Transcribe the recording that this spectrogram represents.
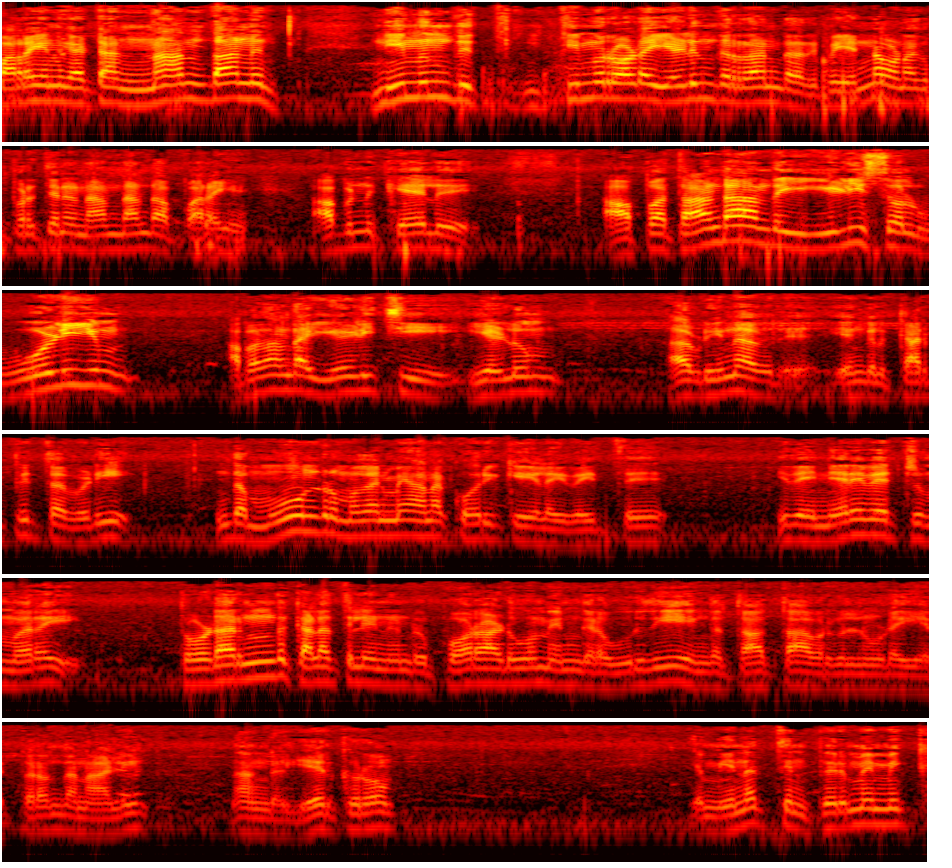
பறையன்னு கேட்டா நான் தான் நிமிந்து திமிரோட எழுந்துடுறான்றார். இப்போ என்ன உனக்கு பிரச்சனை? நான் தாண்டா பறையன். அப்படின்னு கேளு. அப்போ தாண்டா அந்த இழி சொல் ஒளியும் அப்பதான்டா எழுச்சி எழும் அப்படின்னு அவர் எங்களுக்கு கற்பித்தபடி இந்த மூன்று முதன்மையான கோரிக்கைகளை வைத்து இதை நிறைவேற்றும் வரை தொடர்ந்து களத்தில் நின்று போராடுவோம் என்கிற உறுதியை எங்கள் தாத்தா அவர்களுடைய பிறந்த நாளில் நாங்கள் ஏற்கிறோம். எம் இனத்தின் பெருமைமிக்க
